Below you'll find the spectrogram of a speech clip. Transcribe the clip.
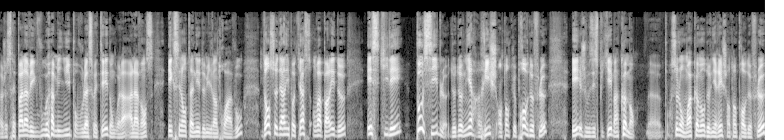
Euh, je serai pas là avec vous à minuit pour vous la souhaiter. Donc voilà, à l'avance, excellente année 2023 à vous. Dans ce dernier podcast, on va parler de est-ce qu'il est possible de devenir riche en tant que prof de FLE et je vais vous expliquer ben, comment. Euh, pour, selon moi, comment devenir riche en tant que prof de FLE.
